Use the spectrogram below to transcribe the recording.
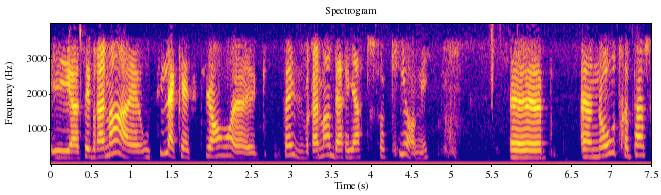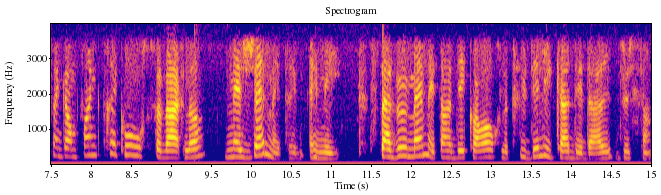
Et euh, c'est vraiment euh, aussi la question, euh, vraiment derrière tout ça, qui en est? Euh, un autre, page 55, très court ce vers-là, mais j'aime être aimé. Ça veut même être un décor le plus délicat des dalles du sang.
